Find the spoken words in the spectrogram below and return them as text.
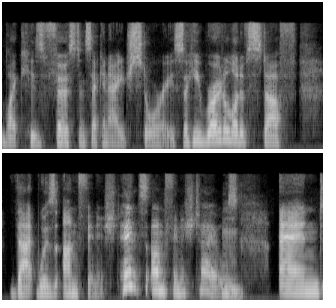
like his first and second age stories. So he wrote a lot of stuff that was unfinished, hence unfinished tales. Hmm. And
